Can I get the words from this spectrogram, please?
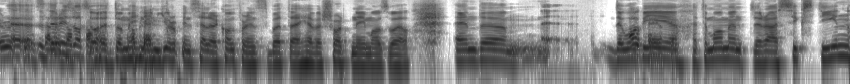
European uh, there is also a domain name European Seller Conference, but I have a short name as well. And um, there will okay, be okay. Uh, at the moment there are 16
